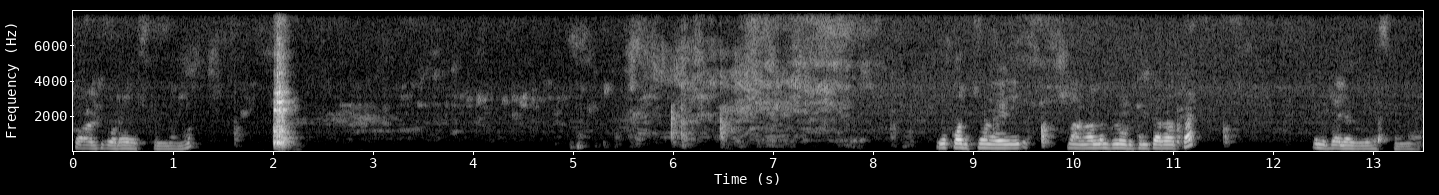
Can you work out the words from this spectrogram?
సాల్ట్ కూడా వేసుకున్నాను ఇది కొంచెం బంగాళం ఉడికిన తర్వాత ఉల్లిపాయలు అవి వేసుకున్నాను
